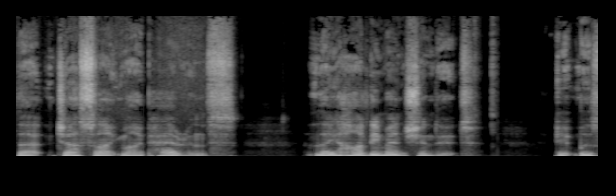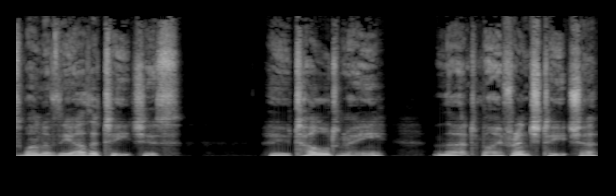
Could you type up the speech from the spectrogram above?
that just like my parents, they hardly mentioned it. It was one of the other teachers who told me that my French teacher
